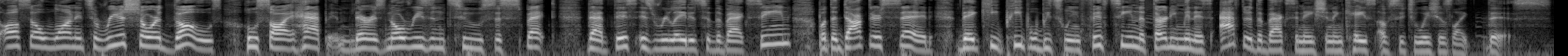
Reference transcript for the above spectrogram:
also wanted to reassure those who saw it happen. There is no reason to suspect that this is related to the vaccine, but the doctors said they keep people between 15 to 30 minutes after the vaccination in case of situations like this.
